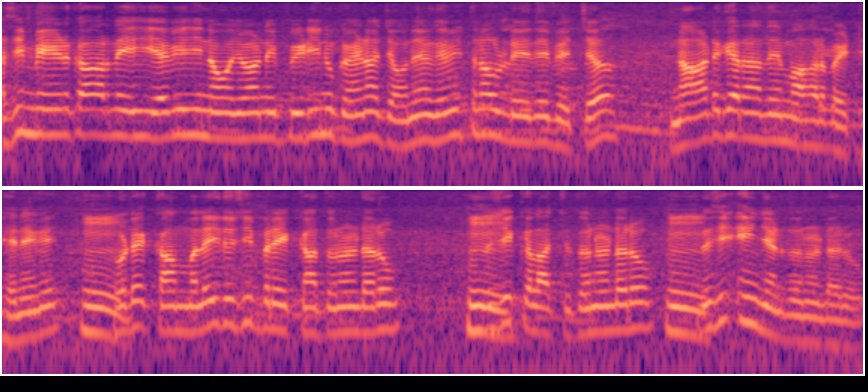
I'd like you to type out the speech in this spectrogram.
ਅਸੀਂ ਮੇਨ ਕਾਰਨ ਇਹੀ ਹੈ ਵੀ ਅਸੀਂ ਨੌਜਵਾਨੀ ਪੀੜ੍ਹੀ ਨੂੰ ਕਹਿਣਾ ਚਾਹੁੰਦੇ ਹਾਂਗੇ ਵੀ ਧਨੌਲੇ ਦੇ ਵਿੱਚ 911 ਦੇ ਮਾਹਰ ਬੈਠੇ ਨੇਗੇ। ਤੁਹਾਡੇ ਕੰਮ ਲਈ ਤੁਸੀਂ ਬ੍ਰੇਕਾਂ ਤੋਂ ਨਾ ਡਰੋ। ਤੁਸੀਂ ਕਲੱਚ ਤੋਂ ਨਾ ਡਰੋ। ਤੁਸੀਂ ਇੰਜਨ ਤੋਂ ਨਾ ਡਰੋ।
